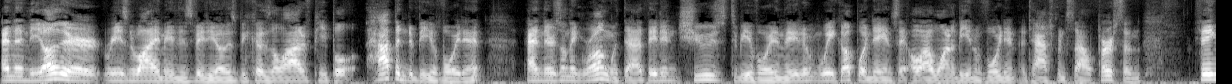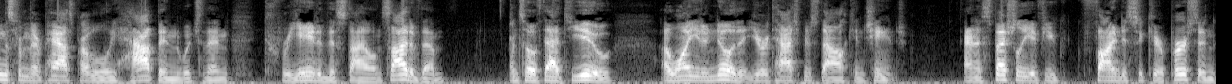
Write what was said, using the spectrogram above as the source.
And then the other reason why I made this video is because a lot of people happen to be avoidant and there's nothing wrong with that. They didn't choose to be avoidant. They didn't wake up one day and say, "Oh, I want to be an avoidant attachment style person." Things from their past probably happened which then created this style inside of them. And so if that's you, I want you to know that your attachment style can change. And especially if you find a secure person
